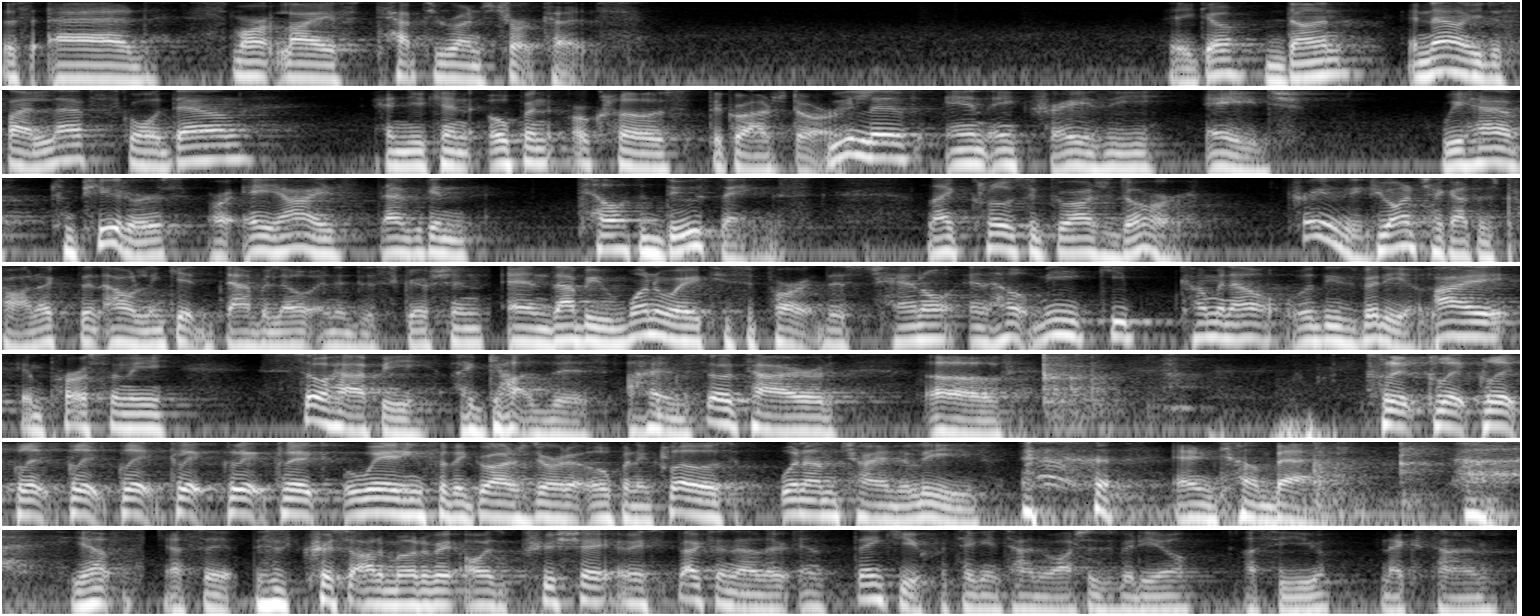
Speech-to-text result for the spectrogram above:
Let's add Smart Life tap to run shortcuts. There you go, done. And now you just slide left, scroll down, and you can open or close the garage door. We live in a crazy age. We have computers or AIs that we can tell to do things, like close the garage door. Crazy. If you want to check out this product, then I'll link it down below in the description. And that'd be one way to support this channel and help me keep coming out with these videos. I am personally so happy I got this. I am so tired of click, click, click, click, click, click, click, click, click, waiting for the garage door to open and close when I'm trying to leave and come back. yep, that's it. This is Chris AutoMotivate. I always appreciate and respect another and thank you for taking time to watch this video. I'll see you next time.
